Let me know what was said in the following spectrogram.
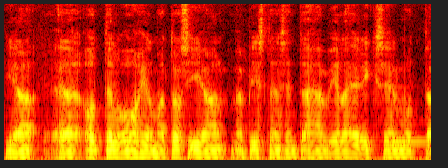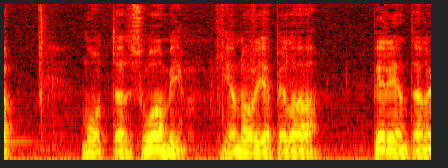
ja äh, otteluohjelma tosiaan, mä pistän sen tähän vielä erikseen, mutta, mutta Suomi ja Norja pelaa perjantaina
